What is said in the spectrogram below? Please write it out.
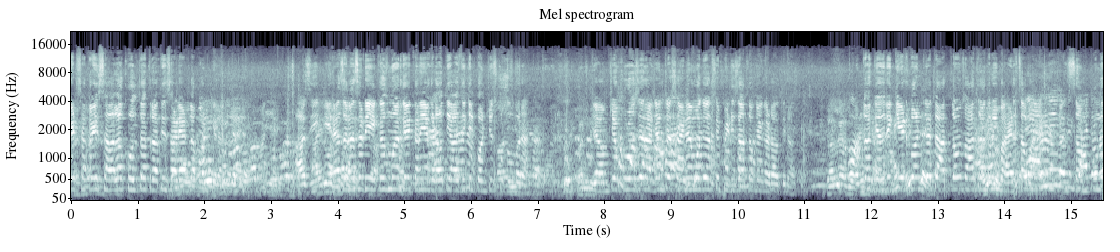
गेट सकाळी सहाला खोलतात रात्री साडेआठला बंद केला. आज येण्या जाण्यासाठी एकच मार्ग आहे कारण या गडावरती आज देखील पंचवीस कुटुंब राहतात. जे आमच्या पूर्वज राजांच्या सैन्यामध्ये असे पिढी जातो काय गडावरती राहतात. समजा जरी गेट बंद केलं तर आतला आत राहतो आणि बाहेरचा बाहेर संपूर्ण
